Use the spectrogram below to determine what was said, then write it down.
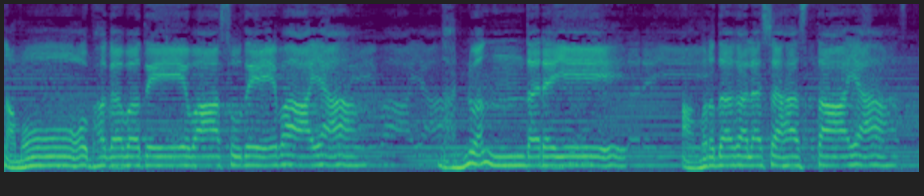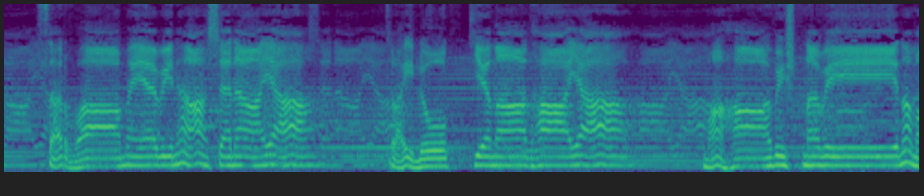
നമോ ഭഗവതേ വാസുദേവായ ധന്വന്തരയേ അമൃതകലശഹസ്തായ സർവാമയ വിനാശനായ ത്രൈലോക്യനാഥായ മഹാവിഷ്ണവേ നമ.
